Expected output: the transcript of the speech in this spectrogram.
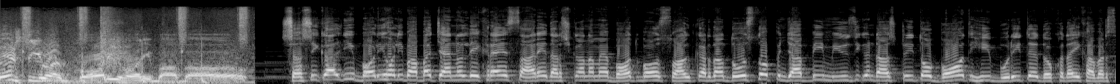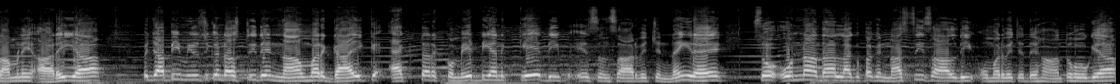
It's your body, holy baba. ਸਤਿ ਸ਼੍ਰੀ ਅਕਾਲ ਜੀ ਬੋਲੀ ਹੌਲੀ ਬਾਬਾ ਚੈਨਲ ਦੇਖ ਰਹੇ ਸਾਰੇ ਦਰਸ਼ਕਾਂ ਦਾ ਮੈਂ ਬਹੁਤ-ਬਹੁਤ ਸਵਾਗਤ ਕਰਦਾ ਦੋਸਤੋ ਪੰਜਾਬੀ 뮤직 ਇੰਡਸਟਰੀ ਤੋਂ ਬਹੁਤ ਹੀ ਬੁਰੀ ਤੇ ਦੁਖਦਾਈ ਖਬਰ ਸਾਹਮਣੇ ਆ ਰਹੀ ਆ ਪੰਜਾਬੀ 뮤직 ਇੰਡਸਟਰੀ ਦੇ ਨਾਮਵਰ ਗਾਇਕ ਐਕਟਰ ਕਮੇਡੀਅਨ ਕੇ ਦੀਪ ਇਸ ਸੰਸਾਰ ਵਿੱਚ ਨਹੀਂ ਰਹੇ ਸੋ ਉਹਨਾਂ ਦਾ ਲਗਭਗ 79 ਸਾਲ ਦੀ ਉਮਰ ਵਿੱਚ ਦੇਹਾਂਤ ਹੋ ਗਿਆ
